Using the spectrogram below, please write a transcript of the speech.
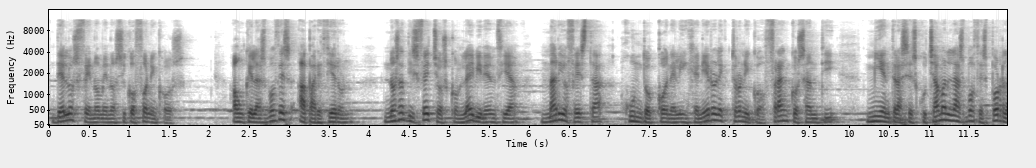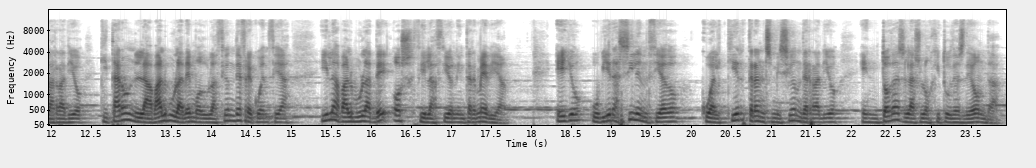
de los fenómenos psicofónicos. Aunque las voces aparecieron, no satisfechos con la evidencia, Mario Festa, junto con el ingeniero electrónico Franco Santi, mientras escuchaban las voces por la radio, quitaron la válvula de modulación de frecuencia y la válvula de oscilación intermedia. Ello hubiera silenciado cualquier transmisión de radio en todas las longitudes de onda.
